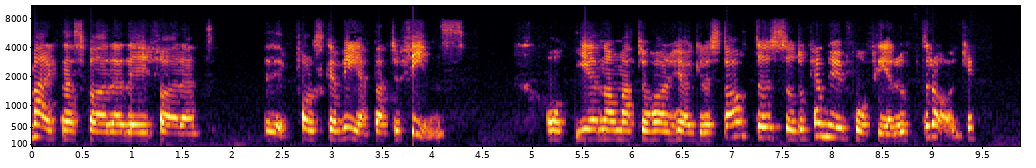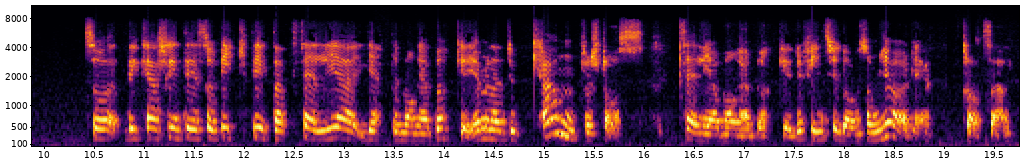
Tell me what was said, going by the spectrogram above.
marknadsföra dig för att eh, folk ska veta att du finns. Och genom att du har högre status så då kan du ju få fler uppdrag. Så det kanske inte är så viktigt att sälja jättemånga böcker. Jag menar, du kan förstås sälja många böcker. Det finns ju de som gör det, trots allt.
